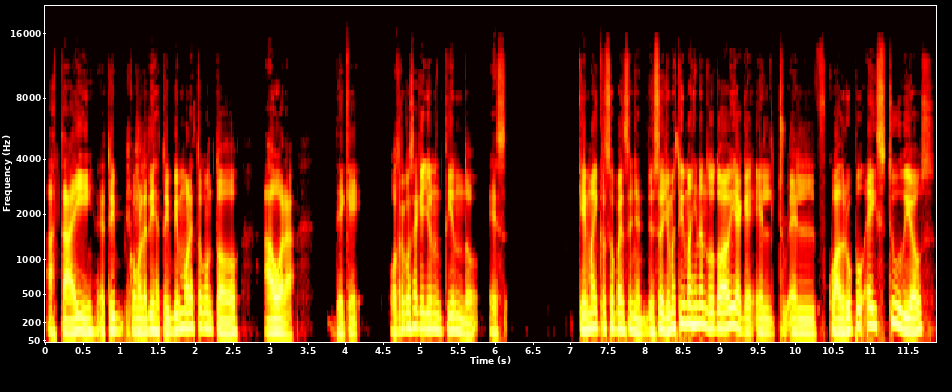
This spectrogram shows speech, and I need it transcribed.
Hasta ahí, estoy, como les dije, estoy bien molesto con todo. Ahora, de que otra cosa que yo no entiendo es qué Microsoft va a enseñar. O sea, yo me estoy imaginando todavía que el, el Quadruple A Studios,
